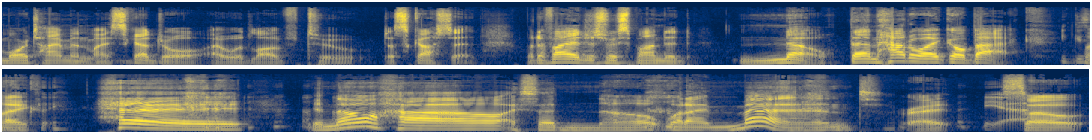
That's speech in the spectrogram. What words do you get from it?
more time in my schedule. I would love to discuss it." But if I had just responded, "No," then how do I go back? Exactly. Like, hey, you know how I said no? What I meant, right? Yeah. So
